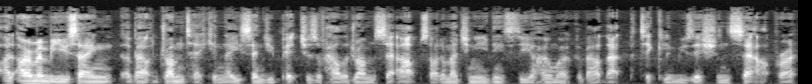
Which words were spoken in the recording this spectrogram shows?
I, I remember you saying about drum tech, and they send you pictures of how the drums set up. So I'd imagine you need to do your homework about that particular musician's setup, right?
